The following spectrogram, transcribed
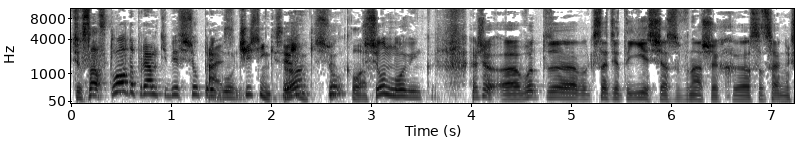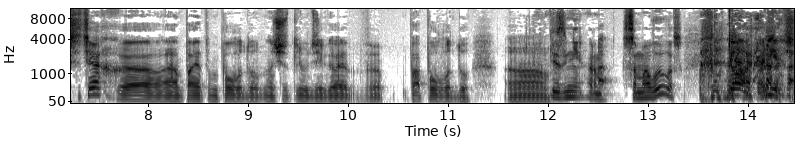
Со склада прям тебе все пригонят. А, чистенький, Да, свеженький? все, Класс. все новенькое. Хорошо, э, вот, э, кстати, это есть сейчас в наших э, социальных сетях по этому поводу, значит, люди говорят по поводу... э, Извини, Армен, самовывоз? Да, конечно.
